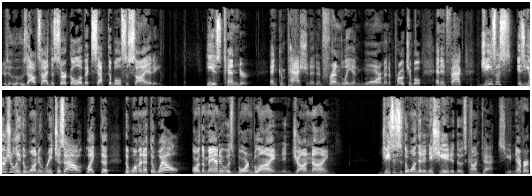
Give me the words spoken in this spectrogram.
who's outside the circle of acceptable society. He is tender and compassionate and friendly and warm and approachable. And in fact, Jesus is usually the one who reaches out, like the, the woman at the well or the man who was born blind in John 9. Jesus is the one that initiated those contacts. You never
